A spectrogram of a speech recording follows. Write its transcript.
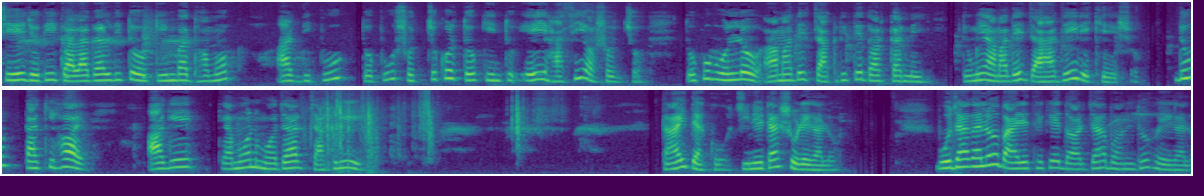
চেয়ে যদি গালাগাল দিত কিংবা ধমক, আর দীপু, তপু সহ্য করত, কিন্তু এই হাসি অসহ্য। তপু বলল, আমাদের চাকরিতে দরকার নেই। তুমি আমাদের জাহাজেই রেখে এসো। দূর, তা কি হয়? আগে কেমন মজার চাকরি তাই দেখো, চিনেটা সরে গেল। বোঝা গেল বাইরে থেকে দরজা বন্ধ হয়ে গেল।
